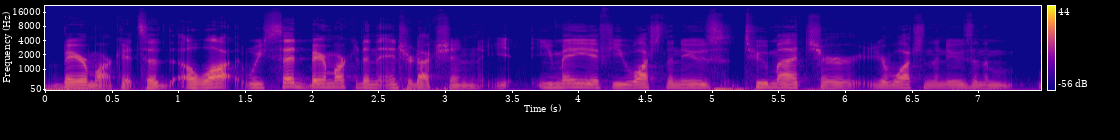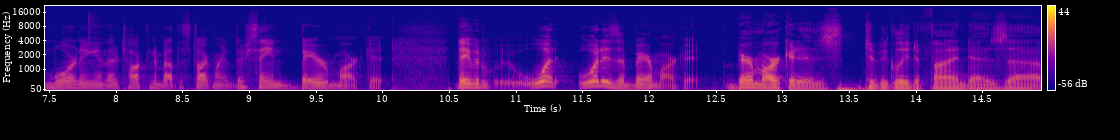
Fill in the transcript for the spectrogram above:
bear market. So a lot we said bear market in the introduction. You, you, may, if you watch the news too much, or you're watching the news in the morning and they're talking about the stock market, they're saying bear market. David, what what is a bear market? Bear market is typically defined as uh,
